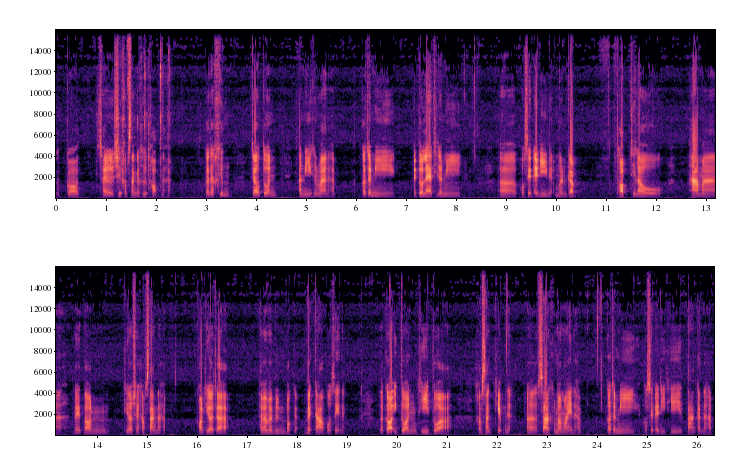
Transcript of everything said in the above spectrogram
แล้วก็ใช้ชื่อคำสั่งก็คือ top นะครับ ก็จะขึ้นเจ้าตัวอันนี้ขึ้นมานะครับ ก็จะมีไอตัวแรกที่จะมีเอ่อ process id เนี่ยเหมือนกับ top ที่เราหามา ในตอนที่เราใช้คำสั่งนะครับ ก่อนที่เราจะทำให้มันเป็น background process เนี่ยแล้วก็อีกตัวหนึงที่ตัวคำสั่งเก็บเนี่ยสร้างขึ้นมาใหม่นะครับ ก็จะมี process id ที่ต่างกันนะครับ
